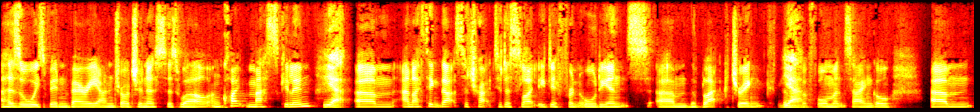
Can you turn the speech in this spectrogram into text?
has always been very androgynous as well and quite masculine. Yeah. Um, and I think that's attracted a slightly different audience. Um, the black drink, the Yeah. performance angle. Um,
